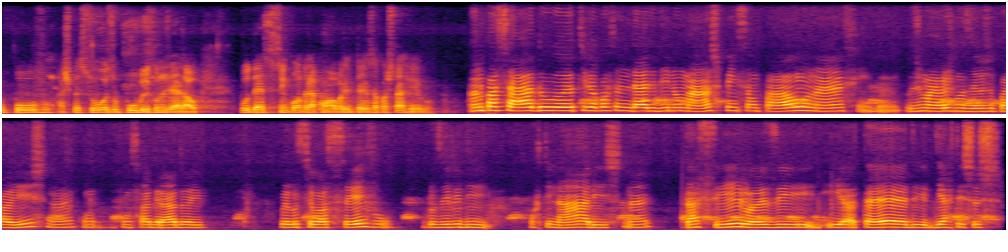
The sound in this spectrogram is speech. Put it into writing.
o povo, as pessoas, o público no geral, pudesse se encontrar com a obra de Teresa Costa Rego. Ano passado eu tive a oportunidade de ir no MASP em São Paulo, né, assim, um dos maiores museus do país, né, consagrado aí pelo seu acervo inclusive de Portinares, né? Tarsilas e, e até de, de, artistas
